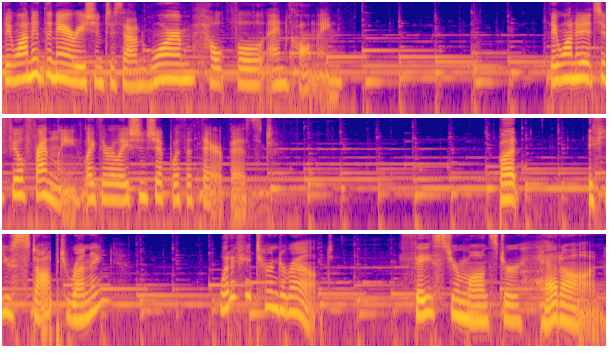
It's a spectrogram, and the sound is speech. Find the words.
They wanted the narration to sound warm, helpful, and calming. They wanted it to feel friendly, like the relationship with a therapist. But if you stopped running? What if you turned around, faced your monster head on,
